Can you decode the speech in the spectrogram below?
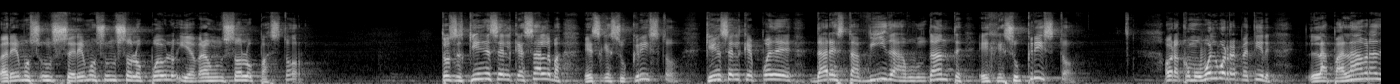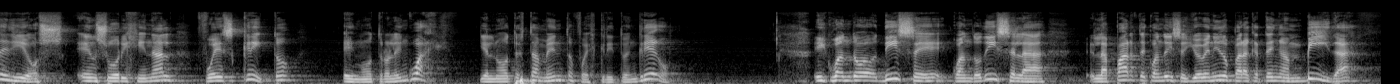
haremos un, seremos un solo pueblo y habrá un solo pastor. Entonces, ¿quién es el que salva? Es Jesucristo. ¿Quién es el que puede dar esta vida abundante? Es Jesucristo. Ahora, como vuelvo a repetir, la palabra de Dios en su original fue escrito en otro lenguaje y el Nuevo Testamento fue escrito en griego. Y cuando dice, cuando dice la, la parte, cuando dice, yo he venido para que tengan vida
